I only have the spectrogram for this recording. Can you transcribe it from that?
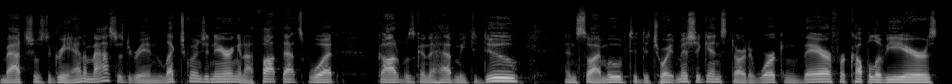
bachelor's degree and a master's degree in electrical engineering. And I thought that's what God was going to have me to do. And so I moved to Detroit, Michigan, started working there for a couple of years.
